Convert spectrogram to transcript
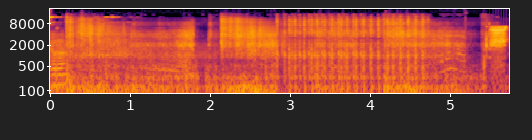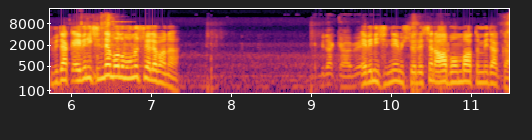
Durun. Şşt, bir dakika evin içinde mi oğlum onu söyle bana. Bir dakika abi. Evin içindeymiş söylesene. Aa bomba attım bir dakika.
